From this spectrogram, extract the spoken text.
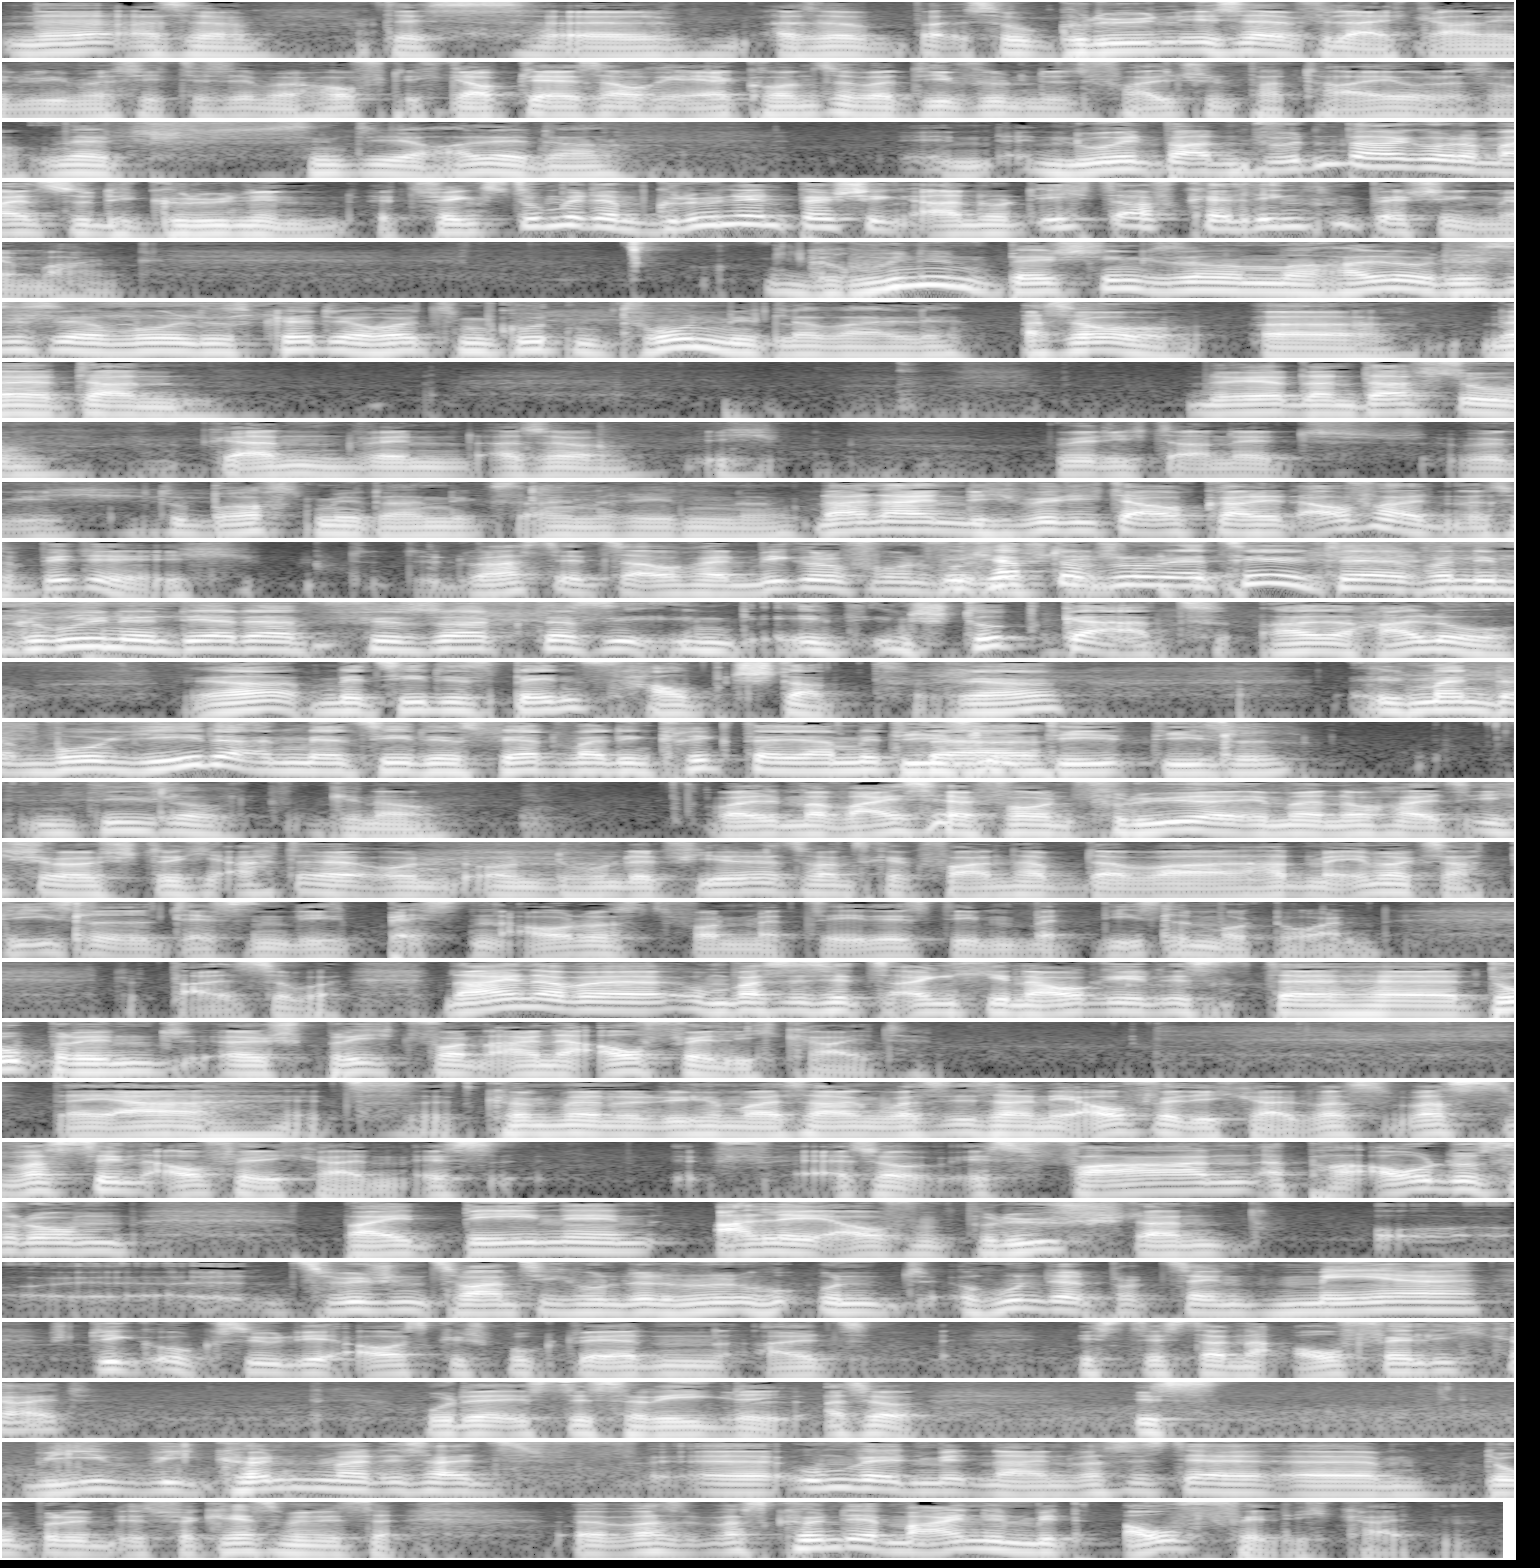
Ne, also das, äh, also so grün ist er vielleicht gar nicht, wie man sich das immer hofft. Ich glaube, der ist auch eher konservativ und in der falschen Partei oder so. Ne, sind die ja alle da. In, nur in Baden-Württemberg oder meinst du die Grünen? Jetzt fängst du mit dem grünen Bashing an und ich darf kein linken Bashing mehr machen. Grünen Bashing, sagen wir mal, hallo, das ist ja wohl, das gehört ja heute zum guten Ton mittlerweile. Ach so, äh, na dann naja, dann darfst du gern, wenn, also ich will dich da nicht wirklich. Du brauchst mir da nichts einreden, ne? Nein, nein, ich will dich da auch gar nicht aufhalten. Also bitte, ich, du hast jetzt auch ein Mikrofon. Ich habe doch schon erzählt äh, von dem Grünen, der dafür sorgt, dass sie in, in, in Stuttgart, also, hallo, ja, Mercedes-Benz Hauptstadt, ja. Ich meine, wo jeder ein Mercedes fährt, weil den kriegt er ja mit Diesel, der die, Diesel. Diesel. Genau. Weil man weiß ja von früher immer noch, als ich schon Strich 8er und, und 124er gefahren habe, da war, hat man immer gesagt, Diesel, das sind die besten Autos von Mercedes, die mit Dieselmotoren. Total super. Nein, aber um was es jetzt eigentlich genau geht, ist, der Herr Dobrindt äh, spricht von einer Auffälligkeit. naja, jetzt, jetzt könnte man natürlich mal sagen, was ist eine Auffälligkeit? Was, was, was sind Auffälligkeiten? Es, also es fahren ein paar Autos rum, bei denen alle auf dem Prüfstand zwischen 20 und 100 Prozent mehr Stickoxide ausgespuckt werden, als ist das dann eine Auffälligkeit? Oder ist das Regel? Also ist, wie, wie könnte man das als äh, Umwelt mit, nein, was ist der, äh, Dobrindt ist Verkehrsminister, äh, was, was könnte er meinen mit Auffälligkeiten?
